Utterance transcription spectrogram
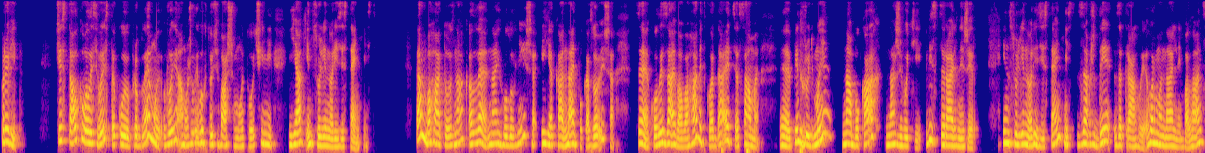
Привіт! Чи сталкувались ви з такою проблемою, ви, а можливо, хтось в вашому оточенні, як інсулінорезистентність? Там багато ознак, але найголовніша і яка найпоказовіша, це коли зайва вага відкладається саме е, під грудьми, на боках, на животі, вісцеральний жир. Інсулінорезистентність завжди затрагує гормональний баланс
